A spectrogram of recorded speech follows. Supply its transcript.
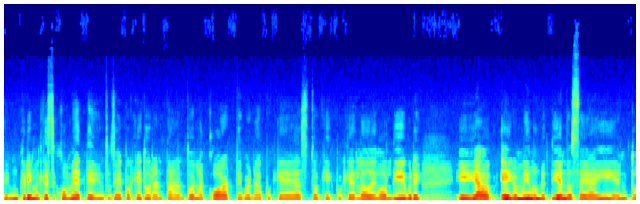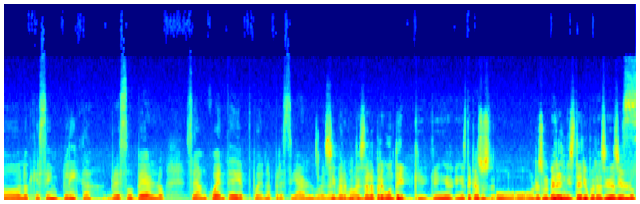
un crimen que se comete. Entonces, ¿por qué duran tanto en la corte, verdad? ¿Por qué esto? ¿Qué, ¿Por qué lo dejó libre? Y ya ellos mismos metiéndose ahí en todo lo que se implica resolverlo, se dan cuenta y pueden apreciarlo, ¿verdad? Sí, para contestar la pregunta, que, en, este caso, o, resolver el misterio, por así decirlo,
